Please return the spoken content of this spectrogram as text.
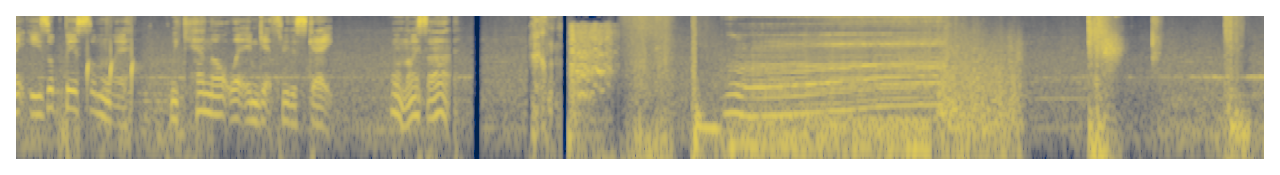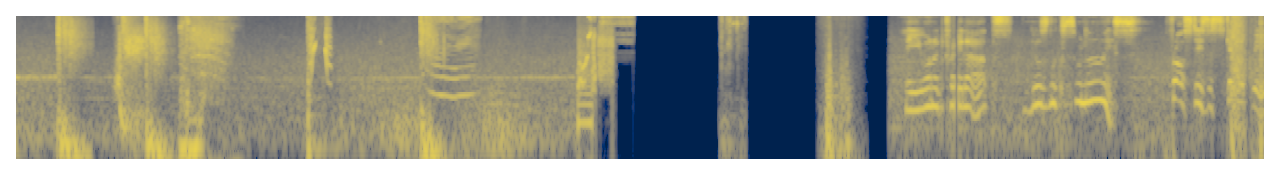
He's up here somewhere. We cannot let him get through this gate. Oh, nice art. Hey, you wanna trade arts? Yours looks so nice. Frosty's escaping!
